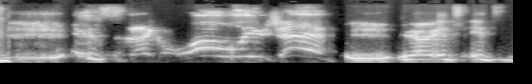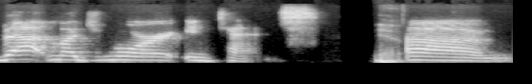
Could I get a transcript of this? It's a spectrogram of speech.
it's like, holy shit. You know, it's it's that much more intense. Yeah. Um,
